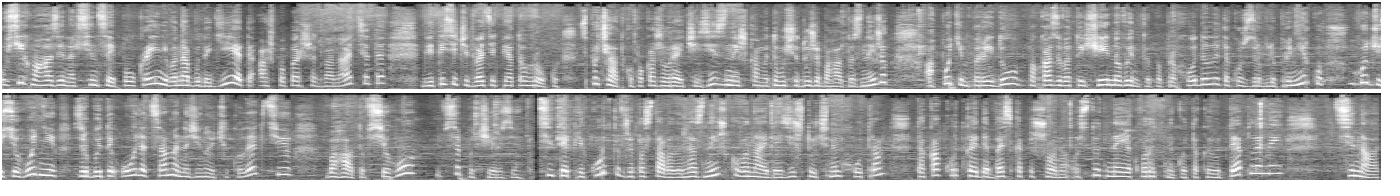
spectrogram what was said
У всіх магазинах Сінсей по Україні вона буде діяти аж по 1.12 2025 року. Спочатку покажу речі зі знижками, тому що дуже багато знижок, а потім перейду показувати ще й новинки попроходили. Також зроблю примірку. Хочу сьогодні зробити огляд саме на жіночу колекцію. Багато всього і все по черзі. Ці теплі куртки вже поставили на знижку. Вона йде зі штучним хутром. Така куртка йде без капюшона. Ось тут не як воротник такий утеплений. Ціна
